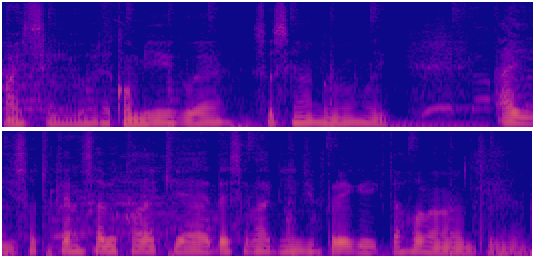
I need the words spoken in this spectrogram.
Vai, senhor, é comigo, é? Sou senhor não, mãe. Aí, só tô querendo saber qual é que é dessa vaguinha de emprego aí que tá rolando, tá vendo?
